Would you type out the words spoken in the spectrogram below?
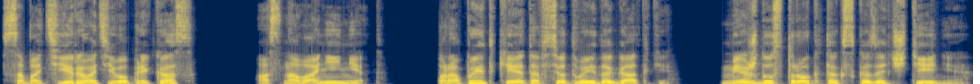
Саботировать его приказ? Оснований нет. Пропытки — это все твои догадки. Между строк, так сказать, чтение.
